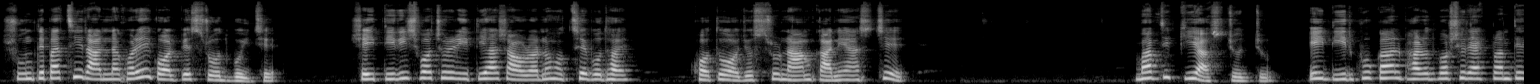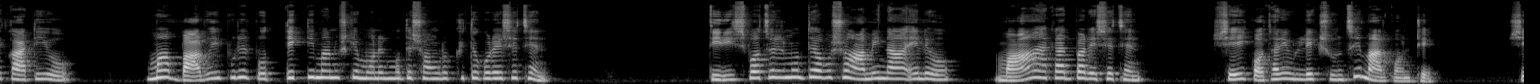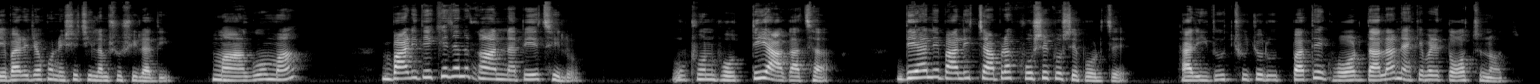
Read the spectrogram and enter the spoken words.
শুনতে পাচ্ছি রান্নাঘরে গল্পের স্রোত বইছে। সেই তিরিশ বছরের ইতিহাস আওড়ানো হচ্ছে বোধহয়। কত অজস্র নাম কানে আসছে। ভাবছি কি আশ্চর্য। এই দীর্ঘকাল ভারতবর্ষের এক প্রান্তে কাটিয়েও মা বারুইপুরের প্রত্যেকটি মানুষকে মনের মধ্যে সংরক্ষিত করে এসেছেন। তিরিশ বছরের মধ্যে অবশ্য আমি না এলেও মা একাধবার এসেছেন। সেই কথারই উল্লেখ শুনছি মার কণ্ঠে। সেবারে যখন এসেছিলাম সুশীলাদি, মা গো মা, বাড়ি দেখে যেন কান্না পেয়েছিল। উঠোন ভর্তি আগাছা, দেয়ালে বালির চাপড়া খসে খসে পড়ছে। আর ইঁদুর ছুচোর উৎপাতে ঘর দালান একেবারে তছনছ।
